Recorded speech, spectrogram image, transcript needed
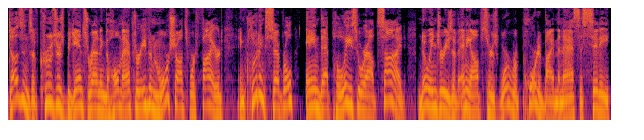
Dozens of cruisers began surrounding the home after even more shots were fired, including several aimed at police who were outside. No injuries of any officers were reported by Manassas City.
